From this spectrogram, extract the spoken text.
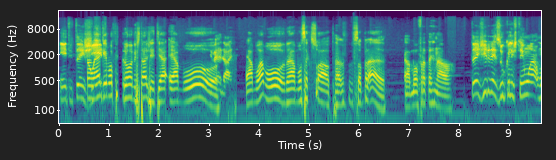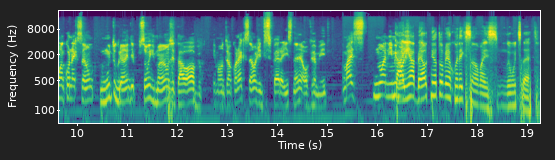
entre Tanjiro Não é Game of Thrones, tá, gente? É, é amor. é verdade. É amor, amor, não é amor sexual, tá? Só pra. Amor fraternal. Tanjiro e Nezuko, eles têm uma, uma conexão muito grande, são irmãos e tal, óbvio. Irmão tem uma conexão, a gente espera isso, né? Obviamente. Mas no anime Caim mostra, e Abel tinha também a conexão, mas não deu muito certo.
